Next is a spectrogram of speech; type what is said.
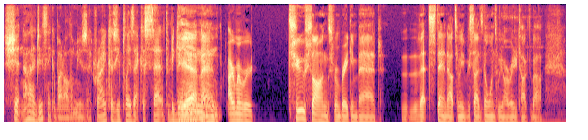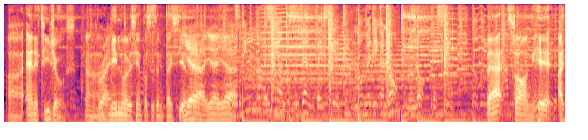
shit. Now that I do think about all the music, right? Because he plays that cassette at the beginning. Yeah, man. and- I remember two songs from Breaking Bad that stand out to me besides the ones we already talked about. Uh, Ana Tijoux's uh, Right. 1967. yeah, yeah, yeah. 1977, no me diga no, que no lo presiento. That song hit. I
